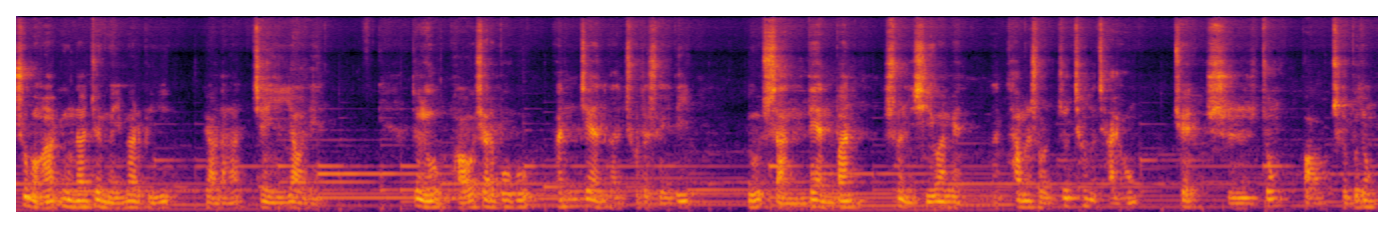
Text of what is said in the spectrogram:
叔本华用他最美妙的比喻表达了这一要点，正如咆哮的瀑布、喷溅而出的水滴，如闪电般瞬息万变，但它们所支撑的彩虹却始终保持不动。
